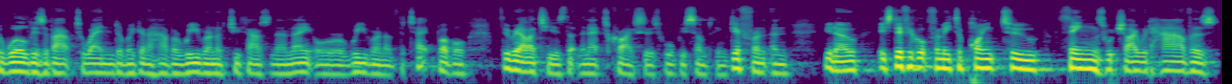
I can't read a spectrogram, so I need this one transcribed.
the world is about to end and we're going to have a rerun of 2008 or a rerun of the tech bubble. The reality is that the next crisis will be something different. And you know it's difficult for me to point to things which i would have as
